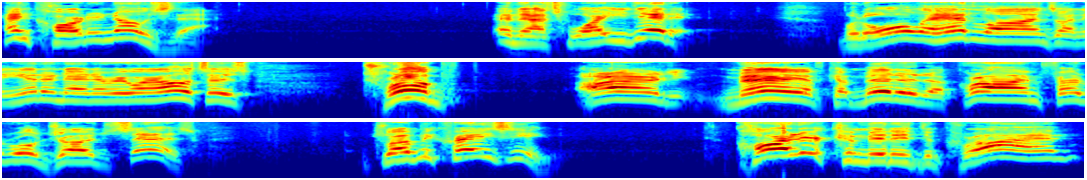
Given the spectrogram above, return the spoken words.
and Carter knows that. And that's why he did it. But all the headlines on the internet and everywhere else is Trump I may have committed a crime, federal judge says. Drove me crazy. Carter committed the crime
